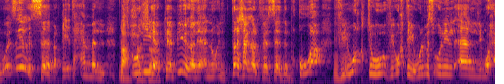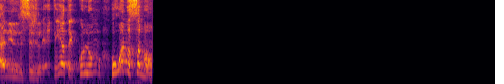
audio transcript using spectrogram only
الوزير السابق يتحمل مسؤولية كبيرة لأنه انتشر الفساد بقوة في وقته في وقته والمسؤولين الآن لمحاليل السجن الاحتياطي كلهم هو نصبهم.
